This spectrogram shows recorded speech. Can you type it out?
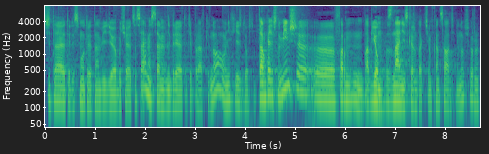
читают или смотрят там видео, обучаются сами, сами внедряют эти правки, но у них есть доступ. Там, конечно, меньше э, форм, объем знаний, скажем так, чем в консалтинге, но все равно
